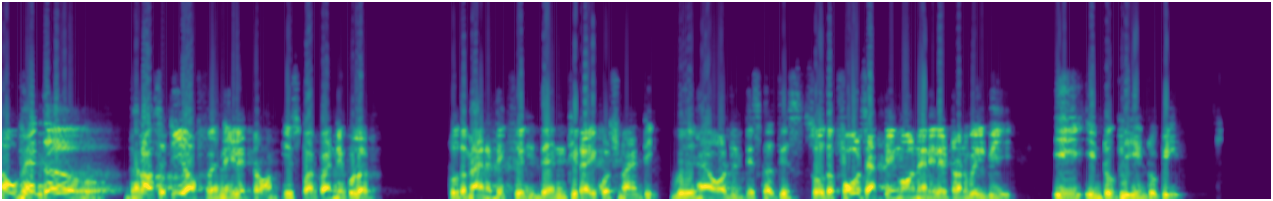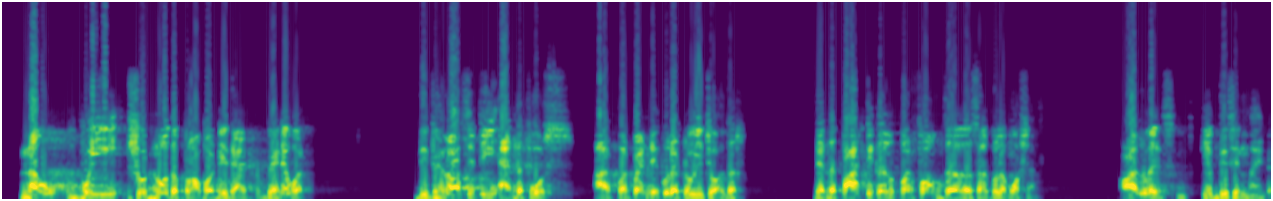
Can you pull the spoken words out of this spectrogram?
Now, when the velocity of an electron is perpendicular to the magnetic field, then theta equals 90. We have already discussed this. So, the force acting on an electron will be E into V into B. Now, we should know the property that whenever the velocity and the force are perpendicular to each other, then the particle performs the circular motion. Always keep this in mind.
